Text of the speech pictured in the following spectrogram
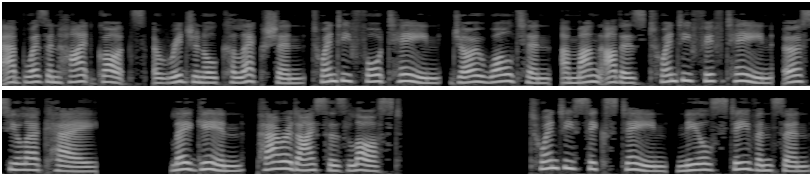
Abwesenheit Gottes Original Collection 2014, Jo Walton, among others 2015, Ursula K. Le Guin, Paradises Lost 2016, Neal Stephenson,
